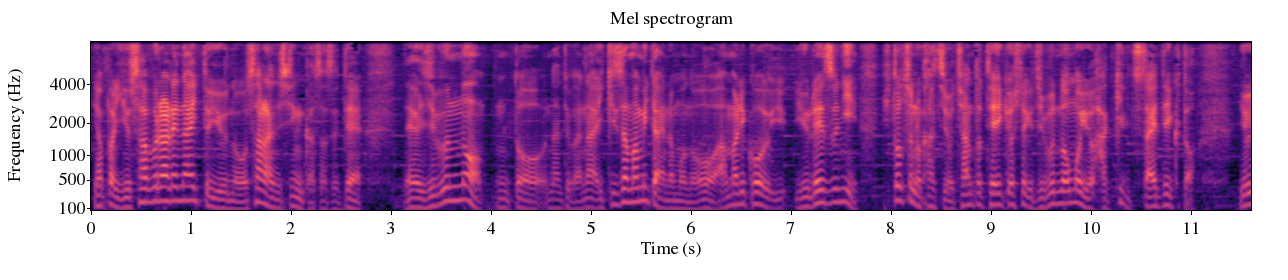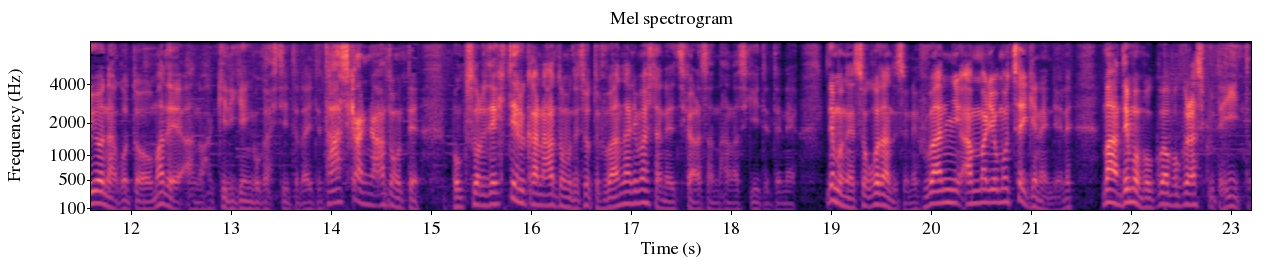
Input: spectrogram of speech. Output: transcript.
やっぱり揺さぶられないというのをさらに進化させて、えー、自分の何、うんと、なんて言うかな生き様みたいなものをあまりこう揺れずに一つの価値をちゃんと提供して自分の思いをはっきり伝えていくというようなことまであのはっきり言語化していただいて確かになと思って僕それできてるかなと思ってちょっと不安になりましたね力さんの話聞いててね。でもねそこなんですよね。不安にあんまり思っちゃいけないんだよね。まあでも僕は僕らしくていいと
